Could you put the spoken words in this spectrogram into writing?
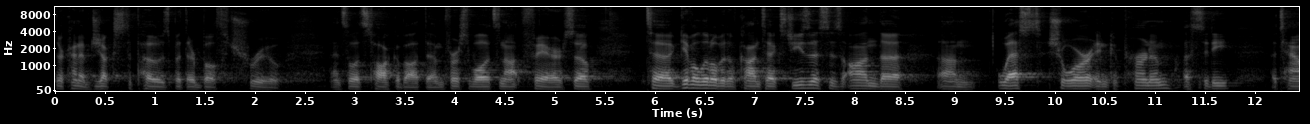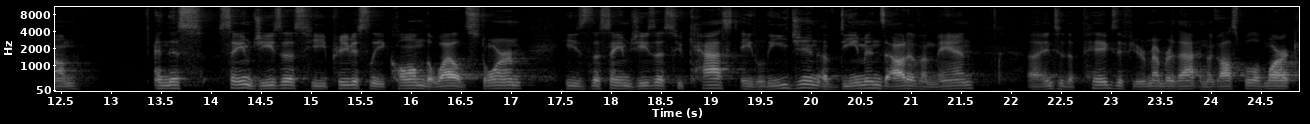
they're kind of juxtaposed, but they're both true. And so let's talk about them. First of all, it's not fair. So to give a little bit of context, Jesus is on the um, west shore in Capernaum, a city, a town. And this same Jesus, he previously calmed the wild storm. He's the same Jesus who cast a legion of demons out of a man uh, into the pigs, if you remember that in the Gospel of Mark.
